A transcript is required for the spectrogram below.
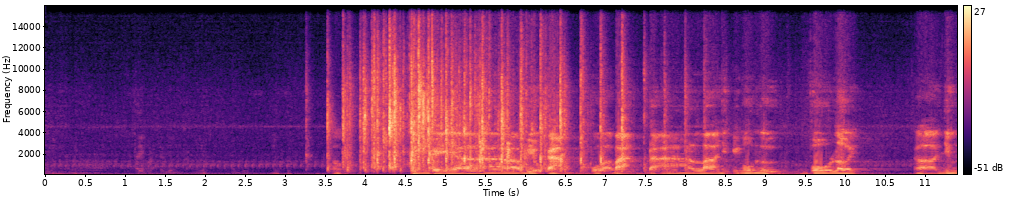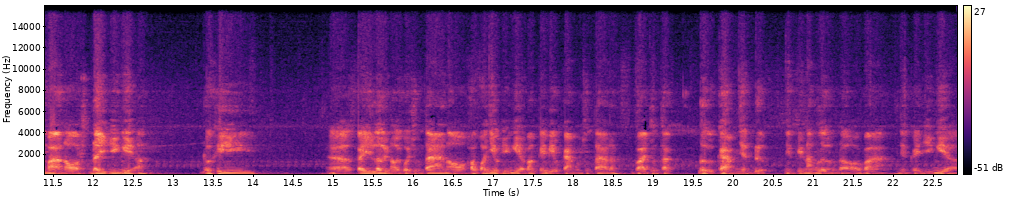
mình ơn Ồ. những cái uh, biểu cảm của bạn đã là những cái ngôn ngữ vô lời uh, nhưng mà nó đầy ý nghĩa. Đôi khi uh, cái lời nói của chúng ta nó không có nhiều ý nghĩa bằng cái biểu cảm của chúng ta đó và chúng ta tự cảm nhận được những cái năng lượng đó và những cái ý nghĩa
